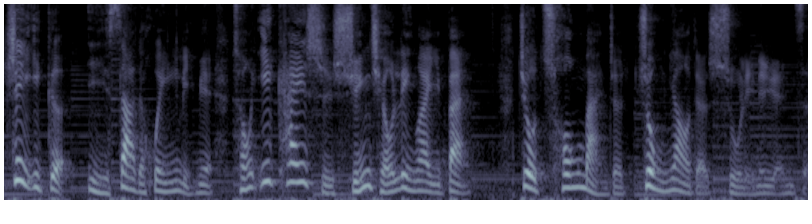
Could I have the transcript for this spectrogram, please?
这一个以撒的婚姻里面，从一开始寻求另外一半，就充满着重要的属灵的原则，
